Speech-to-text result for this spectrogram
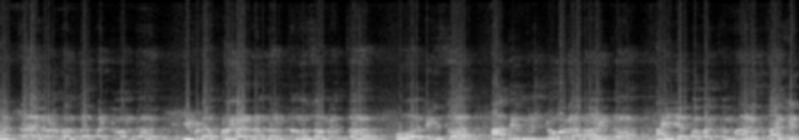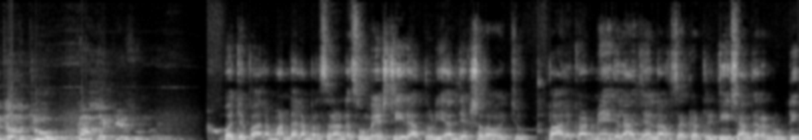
ഹർത്താലിനോട് ബന്ധപ്പെട്ടുകൊണ്ട് ഇവിടെ പ്രകടനം നടത്തുന്ന സമയത്ത് പോലീസ് അതിനിഷ്ഠൂരമായിട്ട് അയ്യപ്പ ഭക്തന്മാരെ തല്ലിച്ചതച്ചു. കള്ളക്കേസുണ്ടായി. ഒറ്റപ്പാലം മണ്ഡലം പ്രസിഡന്റ് സുമേഷ് ചീരാത്തൊടി അധ്യക്ഷത വഹിച്ചു. പാലക്കാട് മേഖല ജനറൽ സെക്രട്ടറി ടി ശങ്കരൻകുട്ടി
